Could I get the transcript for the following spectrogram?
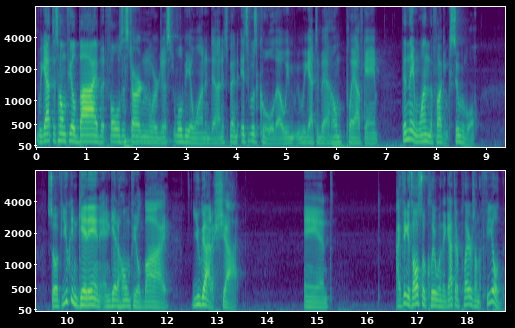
we got this home field bye, but Foles is starting. We're just we'll be a one and done. It's been it was cool though. We we got to be a home playoff game. Then they won the fucking Super Bowl. So if you can get in and get a home field bye, you got a shot. And I think it's also clear when they got their players on the field,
